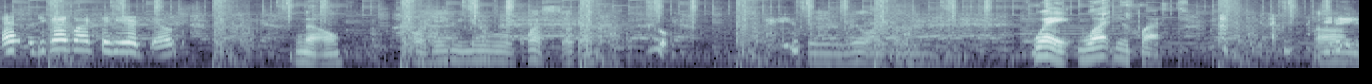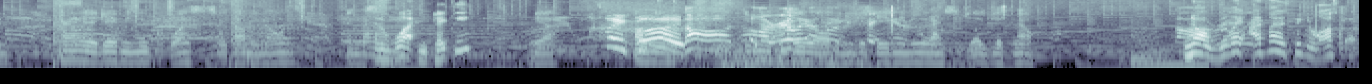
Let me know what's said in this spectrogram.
Hey, would you guys like to hear a joke? no. Oh, it gave me new quests, okay. Didn't even realize that. Wait, what new quests? Um, apparently they gave me new quests without me knowing. And, And what? In Piggy? Yeah. Oh my god! No, no, Even I really. I I all of them just gave me new ones like just now. no, really? I thought it was Piggy Lost Book.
